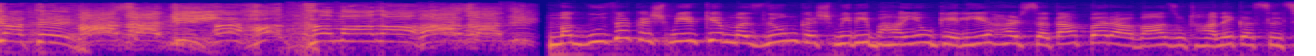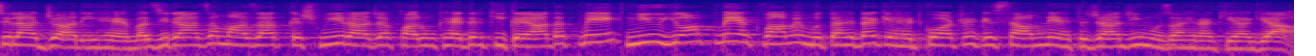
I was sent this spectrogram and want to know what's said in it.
چاہتے آزادی۔ حق ہمارا مقبوضہ کشمیر کے مظلوم کشمیری بھائیوں کے لیے ہر سطح پر آواز اٹھانے کا سلسلہ جاری ہے۔ وزیراعظم آزاد کشمیر راجہ فاروق حیدر کی قیادت میں نیو یارک میں اقوام متحدہ کے ہیڈ کوارٹر کے سامنے احتجاجی مظاہرہ کیا گیا۔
